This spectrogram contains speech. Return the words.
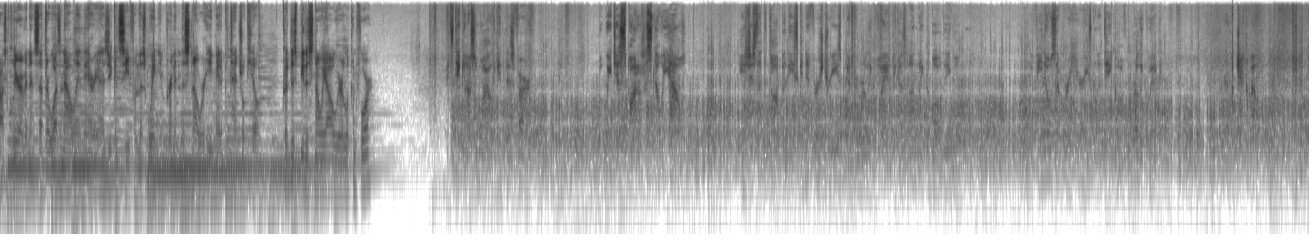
Across clear evidence that there was an owl in the area, as you can see from this wing imprinted in the snow where he made a potential kill. Could this be the snowy owl we were looking for? It's taken us a while to get this far, but we just spotted a snowy owl. He's just at the top of these coniferous trees. We gotta be really quiet because, unlike the bald eagle, if he knows that we're here, he's gonna take off really quick. We're gonna go check him out.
